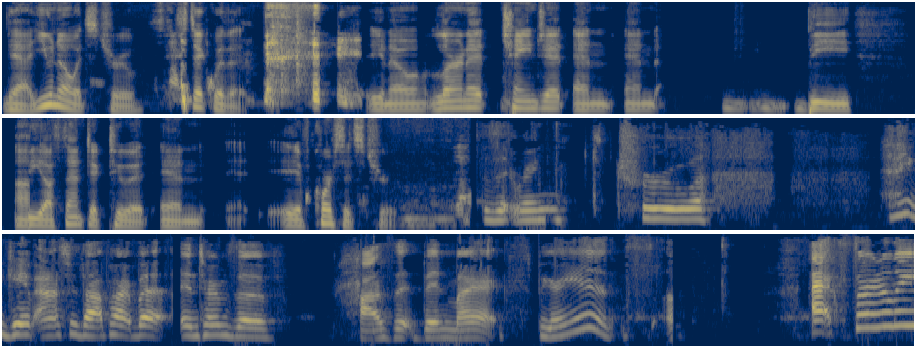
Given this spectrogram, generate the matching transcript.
Yeah, you know it's true. Stick with it. you know, learn it, change it, and and be uh, be authentic to it. And eh, of course, it's true. Does it ring true? I think Gabe answered that part, but in terms of has it been my experience externally?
